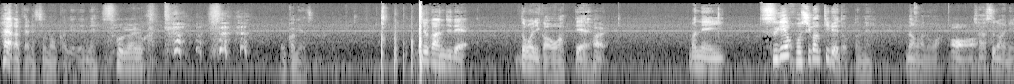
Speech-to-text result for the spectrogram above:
早かったねそのおかげでね。それはよかっおかげで。すっていう感じでどうにか終わって、たはい。まあねいすげえ星が綺麗だったね長野は。さすがに。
